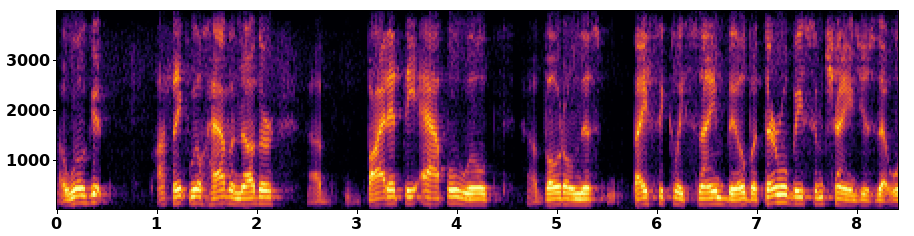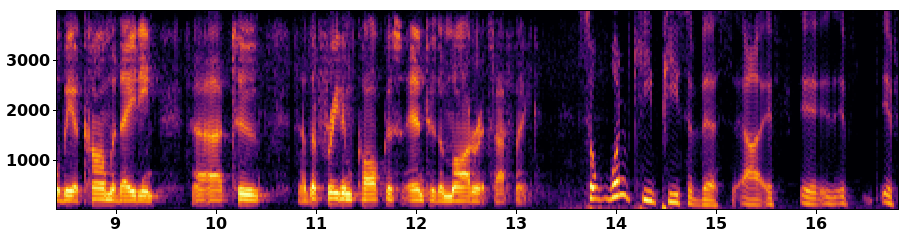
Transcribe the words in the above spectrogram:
we'll get, I think we'll have another uh, bite at the apple. We'll uh, vote on this basically same bill, but there will be some changes that will be accommodating uh, to the Freedom Caucus and to the moderates, I think. So one key piece of this, uh, if if if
